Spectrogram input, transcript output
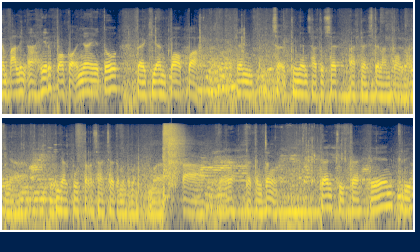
Yang paling akhir pokoknya itu bagian popor dan dengan satu set ada setelan powernya tinggal puter saja teman-teman. Mantap nah udah kenceng. Dan juga hand grip.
